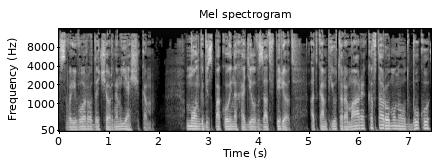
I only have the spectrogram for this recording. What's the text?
своего рода черным ящиком. Монг беспокойно ходил взад-вперед, от компьютера Мары ко второму ноутбуку,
